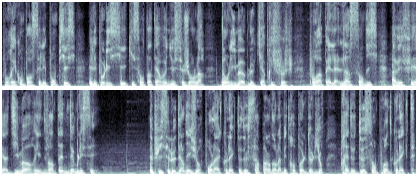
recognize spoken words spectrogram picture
pour récompenser les pompiers et les policiers qui sont intervenus ce jour-là dans l'immeuble qui a pris feu. Pour rappel, l'incendie avait fait 10 morts et une vingtaine de blessés. Et puis c'est le dernier jour pour la collecte de sapins dans la métropole de Lyon. Près de 200 points de collecte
